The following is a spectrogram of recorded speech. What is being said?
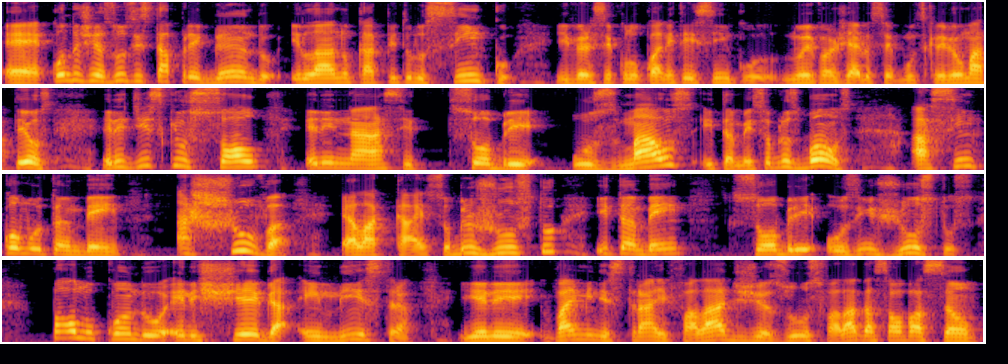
é quando Jesus está pregando, e lá no capítulo 5 e versículo 45, no Evangelho segundo escreveu Mateus, ele diz que o sol ele nasce sobre os maus e também sobre os bons, assim como também a chuva ela cai sobre o justo e também sobre os injustos. Paulo, quando ele chega em Listra e ele vai ministrar e falar de Jesus, falar da salvação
